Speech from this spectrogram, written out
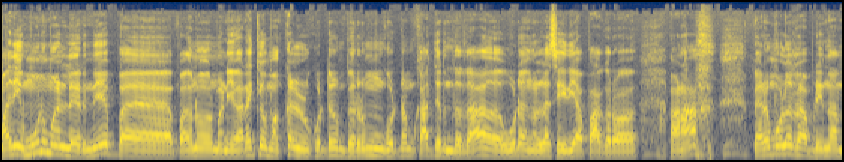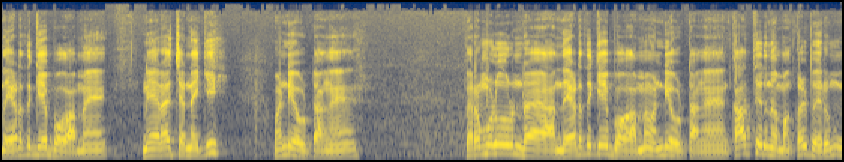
மதியம் மூணு மணிலேருந்தே இப்போ பதினோரு மணி வரைக்கும் மக்கள் கூட்டம் பெரும் கூட்டம் காத்திருந்ததா ஊடகங்களில் செய்தியாக பார்க்குறோம் ஆனால் பெரம்பலூர் அப்படின்னு அந்த இடத்துக்கே போகாமல் நேராக சென்னைக்கு வண்டியை விட்டாங்க. பெரம்பலூர்ன்ற அந்த இடத்துக்கே போகாமல் வண்டியை விட்டாங்க. காத்திருந்த மக்கள் பெரும்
